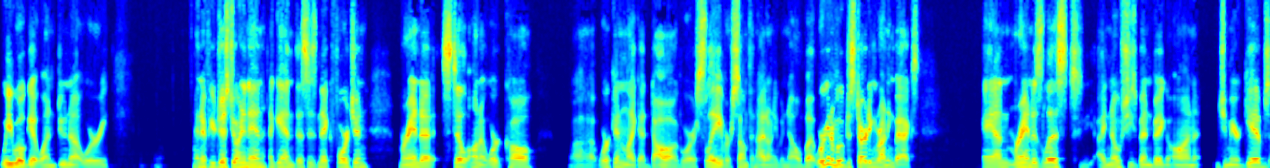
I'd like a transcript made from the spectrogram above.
we will get one. Do not worry. And if you're just joining in, again, this is Nick Fortune. Miranda still on a work call, uh, working like a dog or a slave or something. I don't even know. But we're going to move to starting running backs. And Miranda's list, I know she's been big on Jahmyr Gibbs.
